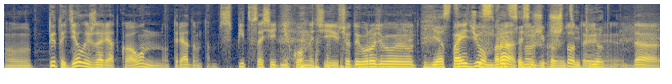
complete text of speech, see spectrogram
э, Ты-то делаешь зарядку, а он вот рядом там спит в соседней комнате, и все, ты вроде бы Пойдем, брат, ну что ты, да.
